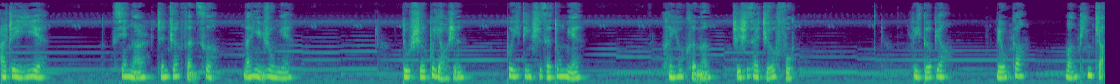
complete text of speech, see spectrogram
而这一夜，仙儿辗转反侧，难以入眠。毒蛇不咬人。不一定是在冬眠，很有可能只是在蛰伏。李德彪、刘刚、王厅长，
